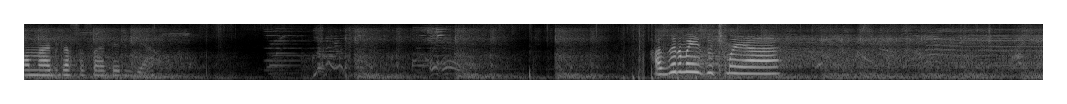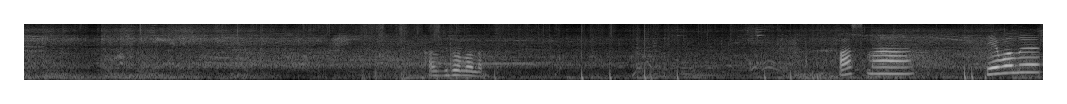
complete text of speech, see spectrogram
Onlar biraz hasar verir ya. Hazır mıyız uçmaya? Hazır olalım. Basma. Dev alır.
